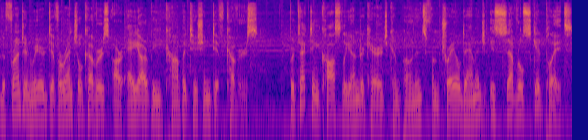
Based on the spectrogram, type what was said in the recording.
The front and rear differential covers are ARB competition diff covers. Protecting costly undercarriage components from trail damage is several skid plates.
